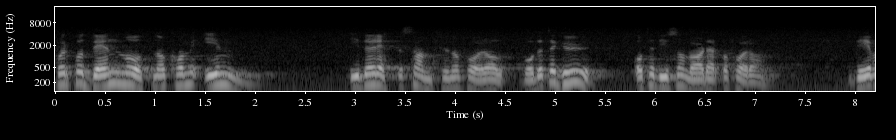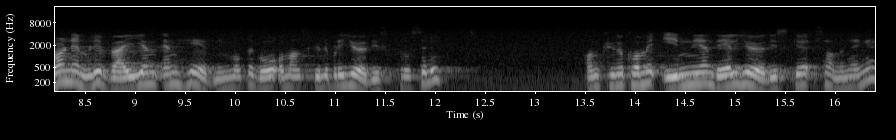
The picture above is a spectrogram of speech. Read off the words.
for på den måten å komme inn i det rette samfunn og forhold, både til Gud og til de som var der på forhånd. Det var nemlig veien en hedning måtte gå om han skulle bli jødisk proselytt. Han kunne komme inn i en del jødiske sammenhenger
